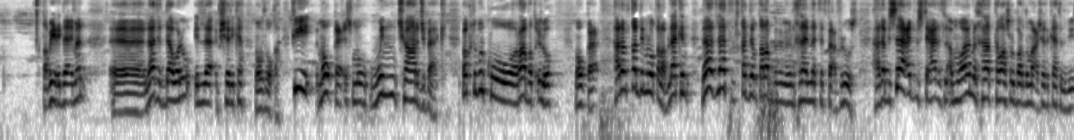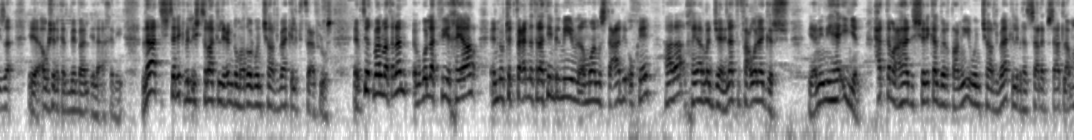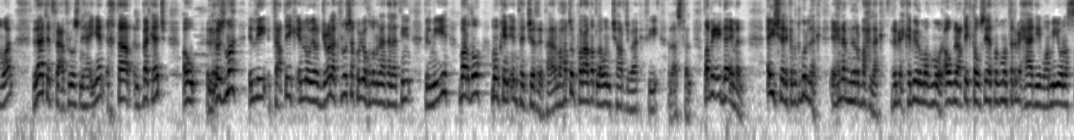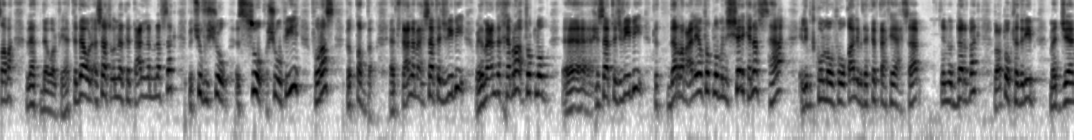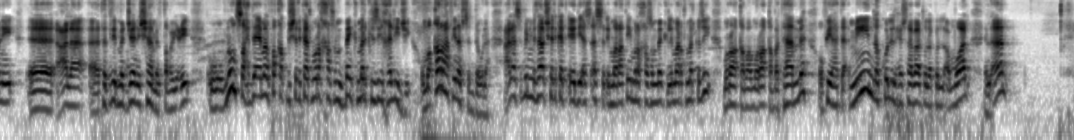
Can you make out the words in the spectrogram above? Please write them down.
طبيعي دائما آه، لا تتداولوا إلا بشركة موثوقة. في موقع اسمه Win Chargeback بكتب لكم رابط له موقع. هذا بتقدم له طلب لكن لا لا تقدم طلب من خلال إنك تدفع فلوس. هذا بيساعد باستعاده الأموال من خلال التواصل برضه مع شركات الفيزا أو شركة PayPal إلى آخره. لا تشترك بالاشتراك اللي عندهم هذول Win Chargeback اللي بتدفع فلوس. بتقبل مثلا بقول لك في خيار إنه تدفع لنا 30% من الاموال المستعاده okay. هذا خيار مجاني لا تدفع ولا قرش يعني نهائيا. حتى مع هذه الشركة البريطانية Win Chargeback اللي بتساعدك في استعادة الأموال لا تدفع فلوس نهائيا. اختار ال package أو الحزمة اللي بتعطيك إنه يرجعوا لك فلوسك ويأخذوا منها 30% برضه ممكن انت تجربها؟ أنا بحط لكم رابط لوين Chargeback في الأسفل. طبيعي دائما. أي شركة بتقول لك إحنا بنربح لك ربح كبير ومضمون أو بنعطيك توصيات مضمون الربح هذه وهميه ونصابة لا تتداول فيها. التداول اساسه إنك تتعلم بنفسك بتشوف السوق السوق شو فيه فرص بتطبق. يعني بتتعلم على حساب تجريبي وإذا ما عندك خبرة بتطلب آه، حساب تجريبي تتدرب عليه وتطلب من الشركة نفسها اللي بتكون موثوقة اللي بدك تفتح فيها حساب. إنه تدربك بيعطوك تدريب مجاني آه، على آه، تدريب مجاني شامل طبيعي. وبننصح دائما فقط بشركات مرخصة من بنك مركزي خليجي ومقرها في نفس الدولة. على سبيل المثال شركة ADSS الاماراتيه مرخصة من بنك الإمارات المركزي مراقبة مراقبة تامة وفيها تأمين لكل الحسابات ولكل الأموال. الآن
